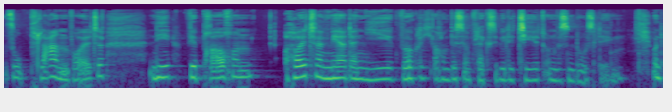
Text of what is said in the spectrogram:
so planen wollte. Nee, wir brauchen heute mehr denn je wirklich auch ein bisschen Flexibilität und müssen loslegen. Und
